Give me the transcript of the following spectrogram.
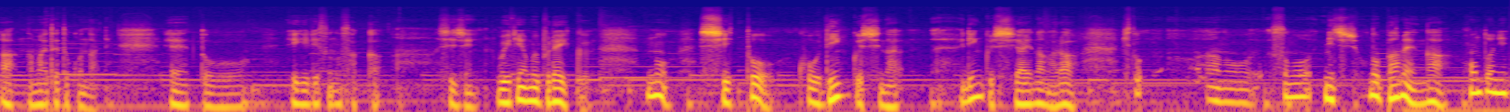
あ名前出てこないえっ、ー、とイギリスの作家詩人ウィリアム・ブレイクの詩とこうリンクしないリンクし合いながら人あのその日常の場面が本当に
